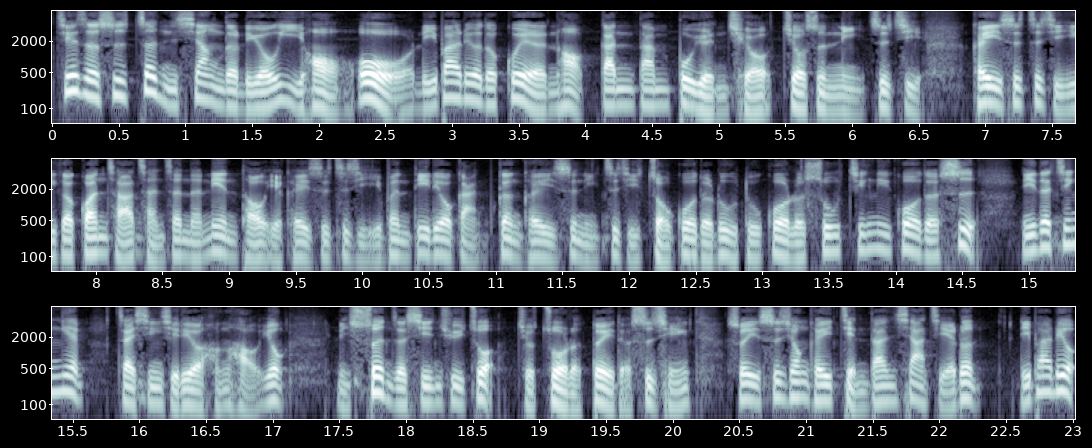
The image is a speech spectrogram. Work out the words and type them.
接着是正向的留意吼哦，礼拜六的贵人哈，甘单不远求，就是你自己，可以是自己一个观察产生的念头，也可以是自己一份第六感，更可以是你自己走过的路、读过的书、经历过的事。你的经验在星期六很好用，你顺着心去做，就做了对的事情。所以师兄可以简单下结论：礼拜六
